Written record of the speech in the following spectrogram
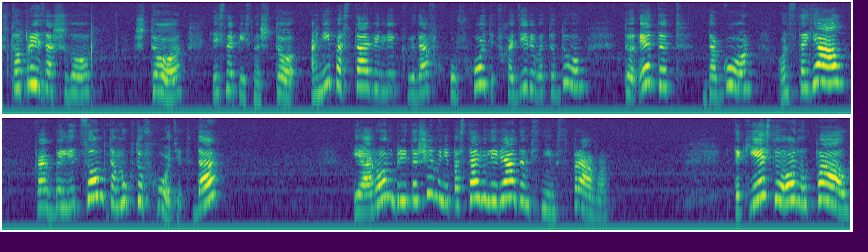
Что произошло? Что? Здесь написано, что они поставили, когда входи, входили в этот дом, то этот Дагон, он стоял как бы лицом тому, кто входит, да? И Арон Бриташим они поставили рядом с ним справа. Так если он упал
